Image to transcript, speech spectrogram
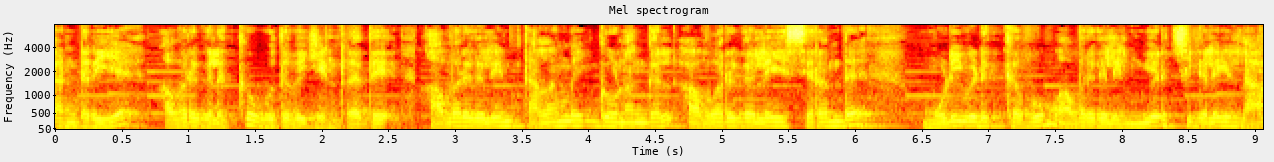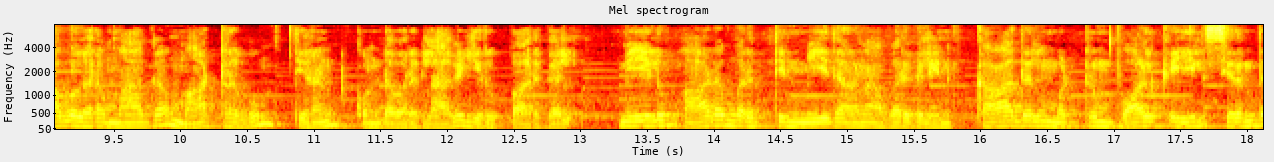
கண்டறிய அவர்களுக்கு உதவுகின்றது. அவர்களின் தலைமை குணங்கள் அவர்களை சிறந்த முடிவெடுக்கவும் அவர்களின் முயற்சிகளை லாபகரமாக மாற்றவும் திறன் கொண்டவர்களாக இருப்பார்கள். மேலும் ஆடம்பரத்தின் மீதான அவர்களின் காதல் மற்றும் வாழ்க்கையில் சிறந்த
